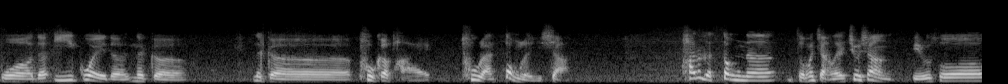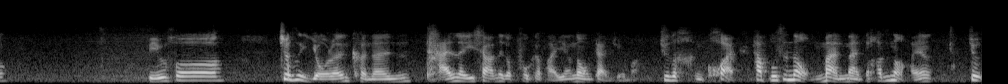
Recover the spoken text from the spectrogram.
我的衣柜的那个那个扑克牌突然动了一下，它那个动呢，怎么讲呢？就像比如说，比如说，就是有人可能弹了一下那个扑克牌一样那种感觉嘛，就是很快，它不是那种慢慢的，它是那种好像就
